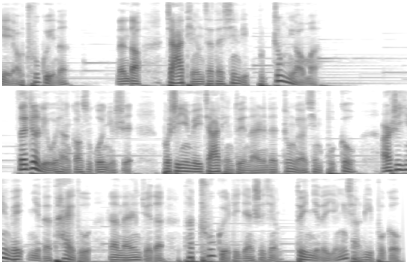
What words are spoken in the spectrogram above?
也要出轨呢？难道家庭在他心里不重要吗？在这里，我想告诉郭女士，不是因为家庭对男人的重要性不够，而是因为你的态度让男人觉得他出轨这件事情对你的影响力不够。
